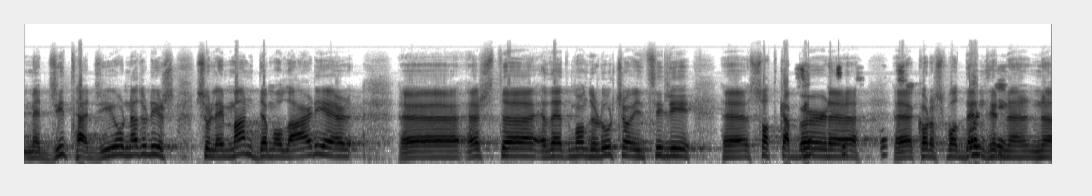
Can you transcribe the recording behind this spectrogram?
me Gjit Haxhiun, natyrisht, Sulejman Demollari, er, Është edhe Edmond Ruço, i cili sot ka bërë korrespondentin në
